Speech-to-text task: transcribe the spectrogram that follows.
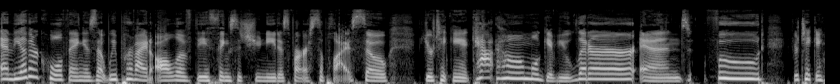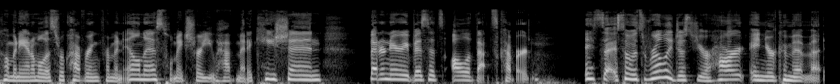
And the other cool thing is that we provide all of the things that you need as far as supplies. So if you're taking a cat home, we'll give you litter and food. If you're taking home an animal that's recovering from an illness, we'll make sure you have medication, veterinary visits, all of that's covered. It's so it's really just your heart and your commitment.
